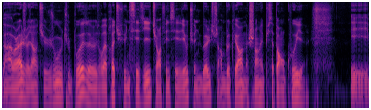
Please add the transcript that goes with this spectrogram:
bah voilà, je veux dire, tu le joues, tu le poses, le tour d'après, tu fais une saisie, tu refais une saisie ou tu fais une bulle, tu fais un bloqueur, machin, et puis ça part en couille. Et,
